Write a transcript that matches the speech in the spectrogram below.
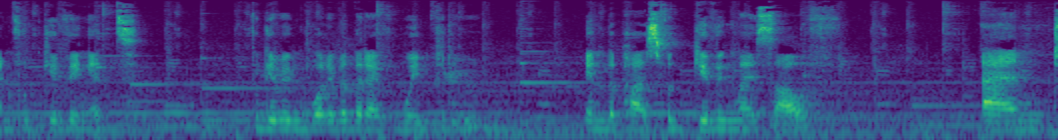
and forgiving it, forgiving whatever that I've went through in the past, forgiving myself and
